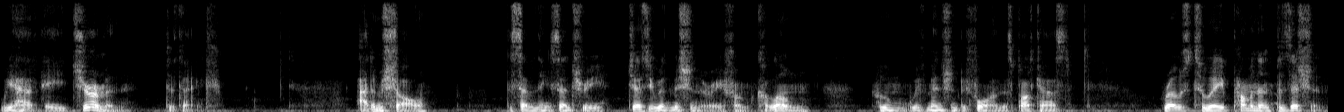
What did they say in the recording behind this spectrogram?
we have a German to thank. Adam Schall, the 17th century Jesuit missionary from Cologne, whom we've mentioned before on this podcast, rose to a prominent position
